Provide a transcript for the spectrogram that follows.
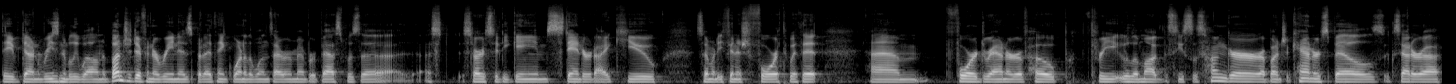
they've done reasonably well in a bunch of different arenas, but I think one of the ones I remember best was a, a Star City Games standard IQ. Somebody finished fourth with it. Um, four Drowner of Hope, three Ulamog the Ceaseless Hunger, a bunch of counter spells, etc.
